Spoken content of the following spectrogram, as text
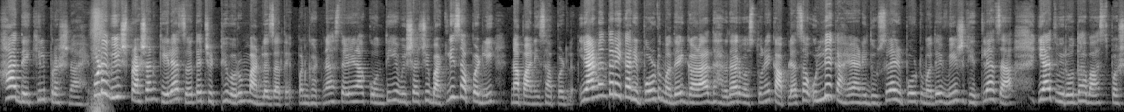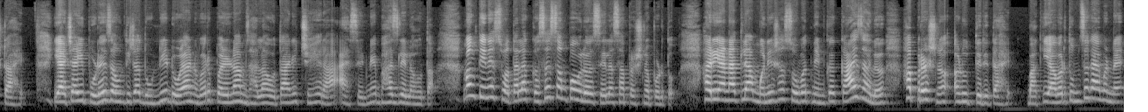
हा देखील प्रश्न आहे. पुढे विष प्राशन केल्याचं त्या चिठ्ठीवरून मांडलं जाते पण घटनास्थळी ना कोणतीही विषाची बाटली सापडली ना पाणी सापडलं. यानंतर एका रिपोर्टमध्ये गळा धारदार वस्तूने कापल्याचा उल्लेख आहे आणि दुसऱ्या रिपोर्टमध्ये विष घेतल्याचा यात विरोधाभास स्पष्ट आहे. याच्याही पुढे जाऊन तिच्या दोन्ही डोळ्यांवर परिणाम झाला होता आणि चेहरा ऍसिडने भाजलेला होता. मग तिने स्वतःला कसं संपवलं असेल असा प्रश्न पडतो. हरियाणातल्या मनीषा सोबत नेमकं काय झालं हा प्रश्न अनुत्तरित आहे. बाकी यावर तुमचं काय म्हणणं आहे?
